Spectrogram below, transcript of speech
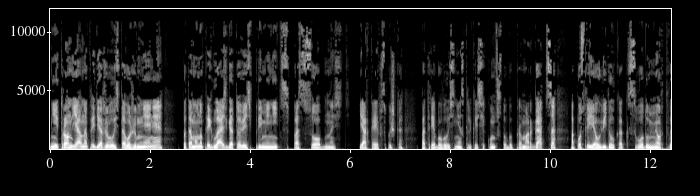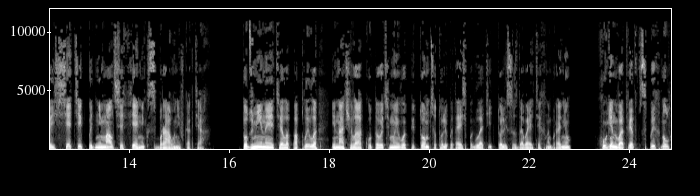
Нейтрон явно придерживалась того же мнения, потому напряглась, готовясь применить способность. Яркая вспышка — Потребовалось несколько секунд, чтобы проморгаться, а после я увидел, как к своду мертвой сети поднимался феникс с брауни в когтях. Тут змеиное тело поплыло и начало окутывать моего питомца, то ли пытаясь поглотить, то ли создавая техноброню. Хугин в ответ вспыхнул,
